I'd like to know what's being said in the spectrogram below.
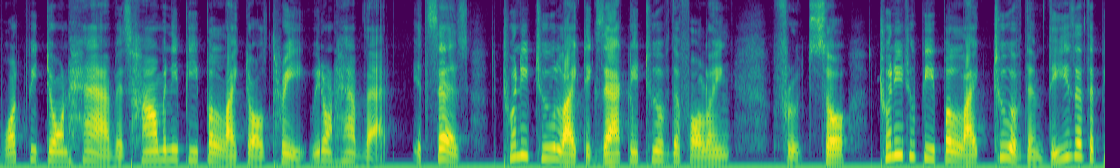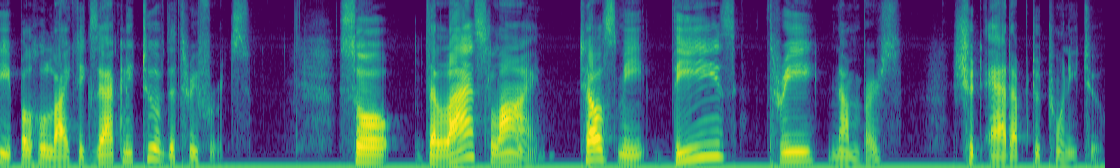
what we don't have is how many people liked all three. We don't have that. It says 22 liked exactly two of the following fruits. So 22 people liked two of them. These are the people who liked exactly two of the three fruits. So the last line tells me these three numbers should add up to 22.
